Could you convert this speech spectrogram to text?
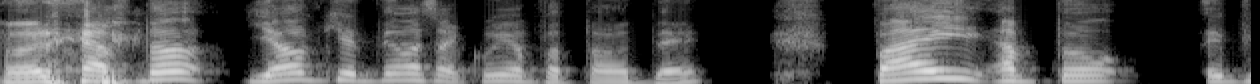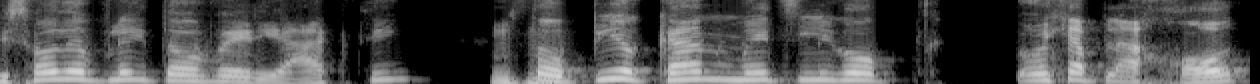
Ωραία, αυτό για όποιον δεν μας ακούει από τότε, πάει από το επεισόδιο που λέγεται Overreacting, στο οποίο κάνουμε έτσι λίγο, όχι απλά hot,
